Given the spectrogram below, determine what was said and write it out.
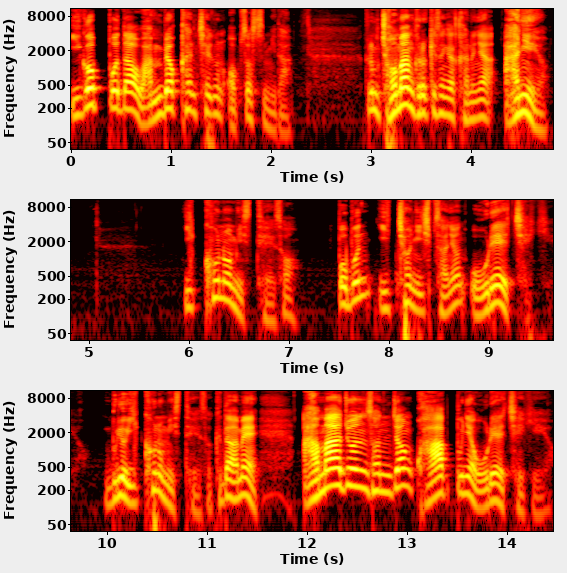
이것보다 완벽한 책은 없었습니다. 그럼 저만 그렇게 생각하느냐? 아니에요. 이코노미스트에서 뽑은 2024년 올해의 책이에요. 무려 이코노미스트에서. 그 다음에 아마존 선정 과학 분야 올해의 책이에요.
